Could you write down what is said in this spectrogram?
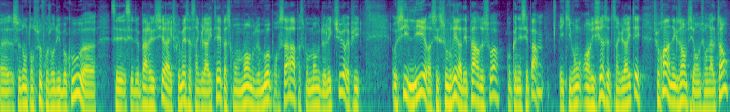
euh, ce dont on souffre aujourd'hui beaucoup, euh, c'est de ne pas réussir à exprimer sa singularité parce qu'on manque de mots pour ça, parce qu'on manque de lecture. Et puis aussi, lire, c'est s'ouvrir à des parts de soi qu'on ne connaissait pas. Mm. Et qui vont enrichir cette singularité. Je peux prendre un exemple, si on, a le temps,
